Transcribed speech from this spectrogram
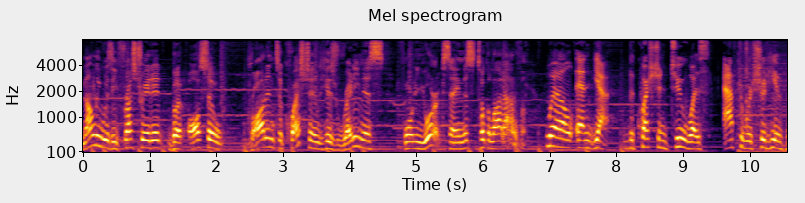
not only was he frustrated, but also brought into question his readiness for New York, saying this took a lot out of him. Well, and yeah, the question too was afterwards should he have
